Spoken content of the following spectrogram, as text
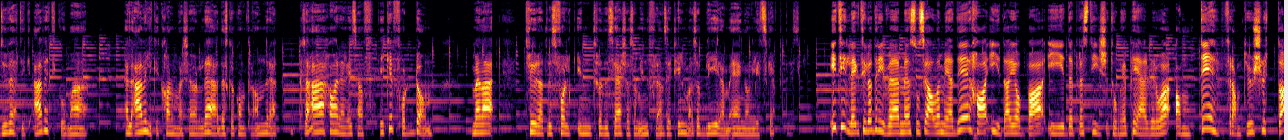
Du vet ikke, jeg vet ikke om jeg eller jeg vil ikke kalle meg sjøl det, det skal komme fra andre. Så jeg har en litt sånn, ikke fordom, men jeg tror at hvis folk introduserer seg som influenser til meg, så blir jeg med en gang litt skeptisk. I tillegg til å drive med sosiale medier har Ida jobba i det prestisjetunge PR-byrået Anti fram til hun slutta,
